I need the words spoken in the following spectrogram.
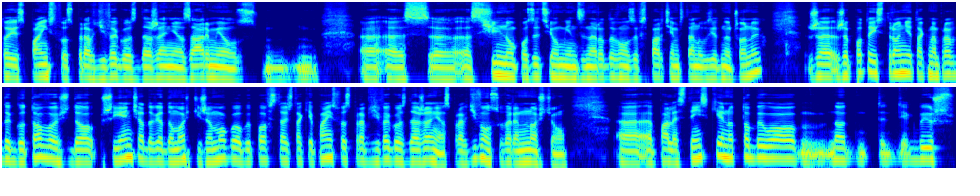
To jest państwo z prawdziwego zdarzenia, z armią, z, e, e, z, e, z silną pozycją międzynarodową, ze wsparciem Stanów Zjednoczonych, że, że po tej stronie tak naprawdę gotowość do przyjęcia do wiadomości, że mogłoby powstać takie państwo z prawdziwego zdarzenia, z prawdziwą suwerennością palestyńskie, no to było, no, jakby już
